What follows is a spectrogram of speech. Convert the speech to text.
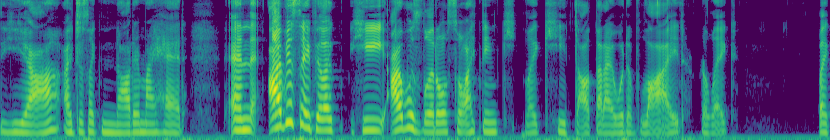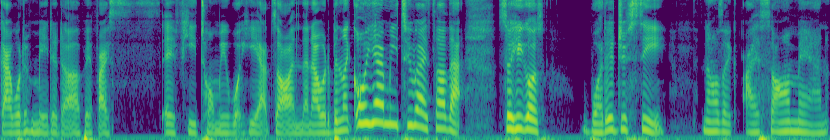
"Yeah." I just like nodded my head. And obviously I feel like he I was little, so I think like he thought that I would have lied or like like I would have made it up if I if he told me what he had saw and then I would have been like, "Oh yeah, me too. I saw that." So he goes, "What did you see?" And I was like, "I saw a man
